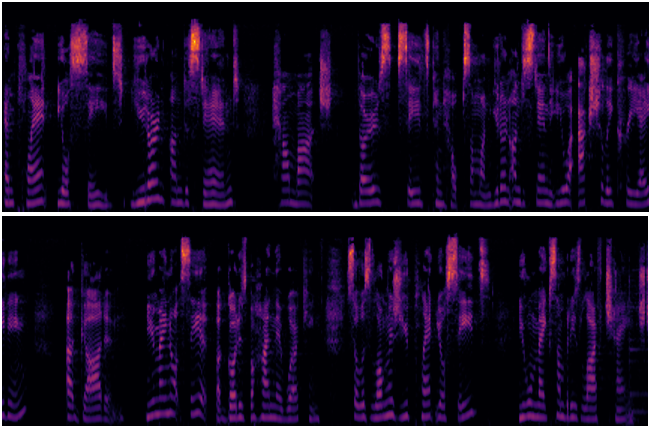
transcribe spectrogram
and plant your seeds. You don't understand how much those seeds can help someone. You don't understand that you are actually creating a garden. You may not see it, but God is behind there working. So as long as you plant your seeds, you will make somebody's life change.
